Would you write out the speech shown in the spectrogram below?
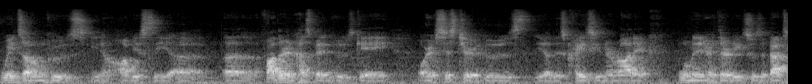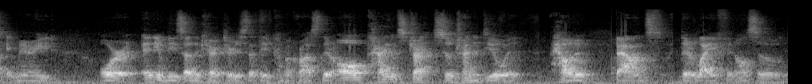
Wei Zhong, who's you know obviously a, a father and husband who's gay, or his sister, who's you know this crazy neurotic woman in her thirties who's about to get married, or any of these other characters that they've come across, they're all kind of stri- still trying to deal with how to balance their life and also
